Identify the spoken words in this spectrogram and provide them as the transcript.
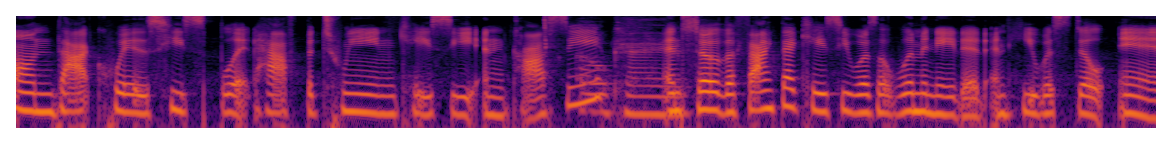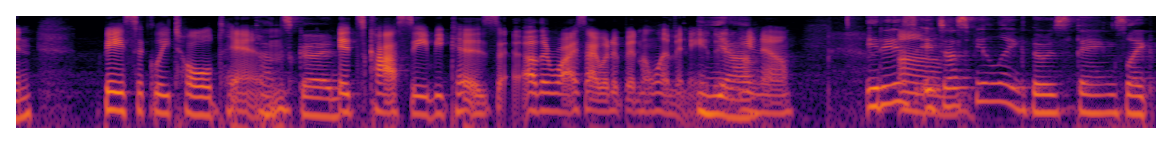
on that quiz, he split half between Casey and Kesi. Okay. And so the fact that Casey was eliminated and he was still in basically told him That's good. it's Kesi because otherwise I would have been eliminated, Yeah. you know? It is. it Um, does feel like those things. Like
